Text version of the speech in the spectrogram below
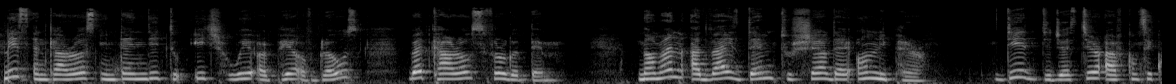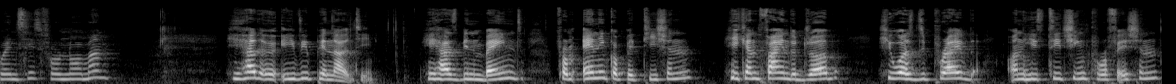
Smith and Carlos intended to each wear a pair of gloves, but Carlos forgot them. Norman advised them to share their only pair. Did the gesture have consequences for Norman? He had a heavy penalty. He has been banned from any competition. He can find a job. He was deprived on his teaching profession.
